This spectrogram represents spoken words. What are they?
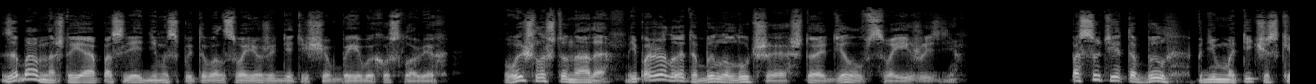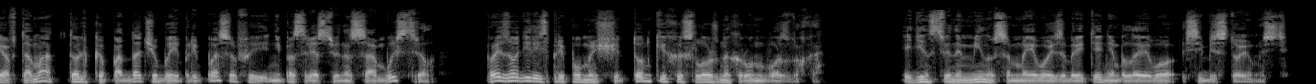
Забавно, что я последним испытывал свое же детище в боевых условиях. Вышло, что надо, и, пожалуй, это было лучшее, что я делал в своей жизни. По сути, это был пневматический автомат, только подача боеприпасов и непосредственно сам выстрел производились при помощи тонких и сложных рун воздуха. Единственным минусом моего изобретения была его себестоимость.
